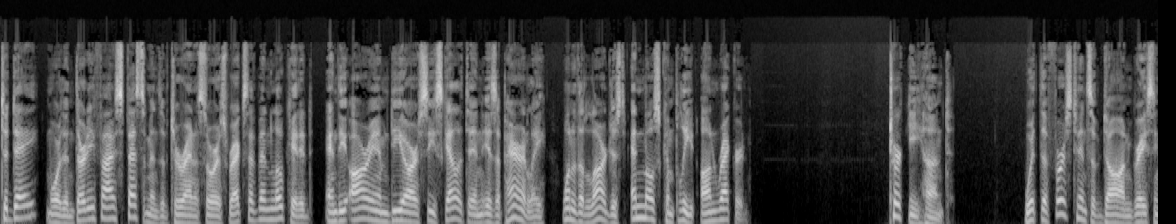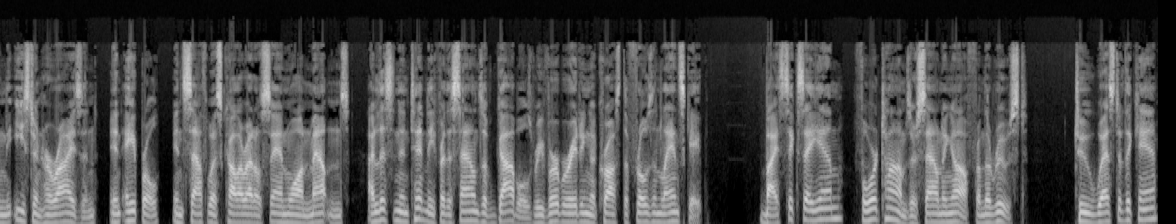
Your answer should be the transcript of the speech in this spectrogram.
Today, more than 35 specimens of Tyrannosaurus rex have been located, and the RMDRC skeleton is apparently one of the largest and most complete on record. Turkey Hunt With the first hints of dawn gracing the eastern horizon, in April, in southwest Colorado San Juan Mountains, I listened intently for the sounds of gobbles reverberating across the frozen landscape. By 6 a.m., four toms are sounding off from the roost. Two west of the camp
